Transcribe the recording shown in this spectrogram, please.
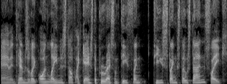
um, in terms of like online and stuff, I guess the pro wrestling tees thing, tees thing still stands. Like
